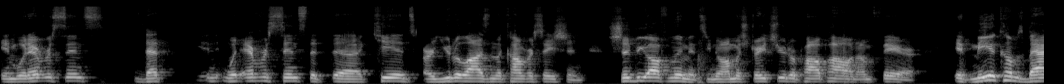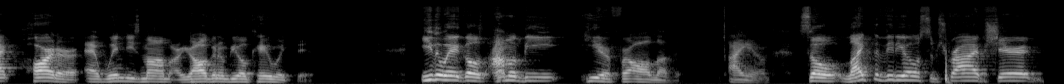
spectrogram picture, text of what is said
in whatever sense that in whatever sense that the kids are utilizing the conversation should be off limits. You know, I'm a straight shooter, pow pow, and I'm fair. If Mia comes back harder at Wendy's mom, are y'all gonna be okay with it? Either way it goes, I'm gonna be here for all of it. I am. So like the video, subscribe, share it.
